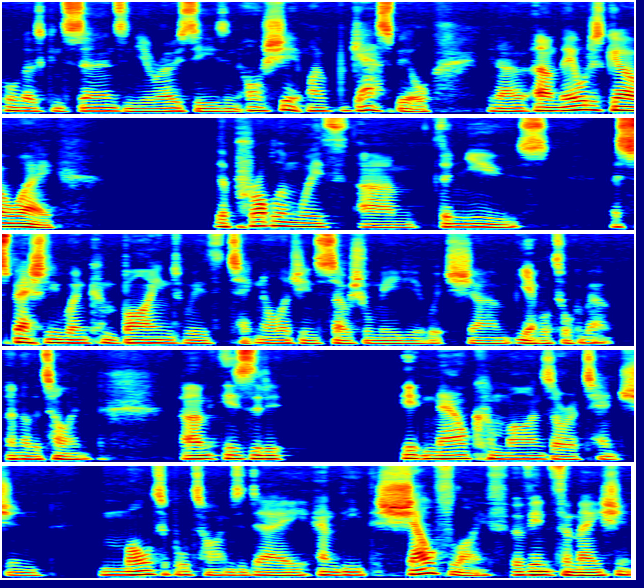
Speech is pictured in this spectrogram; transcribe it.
all those concerns and neuroses and oh shit my gas bill you know um, they all just go away the problem with um, the news, especially when combined with technology and social media, which um, yeah we'll talk about another time, um, is that it it now commands our attention multiple times a day, and the, the shelf life of information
